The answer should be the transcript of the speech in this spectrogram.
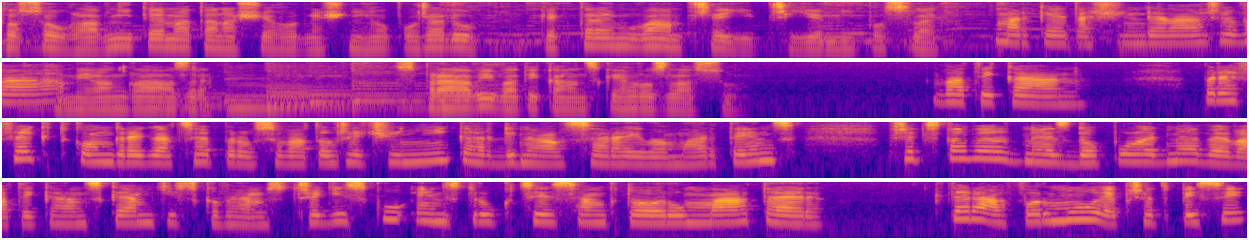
To jsou hlavní témata našeho dnešního pořadu, ke kterému vám přejí příjemný poslech. Markéta Šindelářová a Milan Glázer. Zprávy vatikánského rozhlasu. Vatikán. Prefekt Kongregace pro svatořečení kardinál Sarajeva Martins představil dnes dopoledne ve vatikánském tiskovém středisku instrukci Sanctorum Mater, která formuluje předpisy,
